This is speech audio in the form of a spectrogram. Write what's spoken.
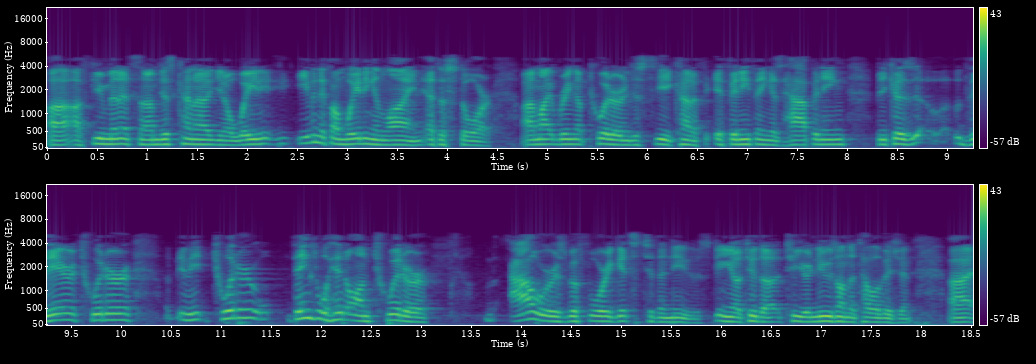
uh, a few minutes and I'm just kind of you know waiting, even if I'm waiting in line at the store, I might bring up Twitter and just see kind of if anything is happening because there Twitter, I mean Twitter things will hit on Twitter hours before it gets to the news, you know, to the to your news on the television. Uh,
